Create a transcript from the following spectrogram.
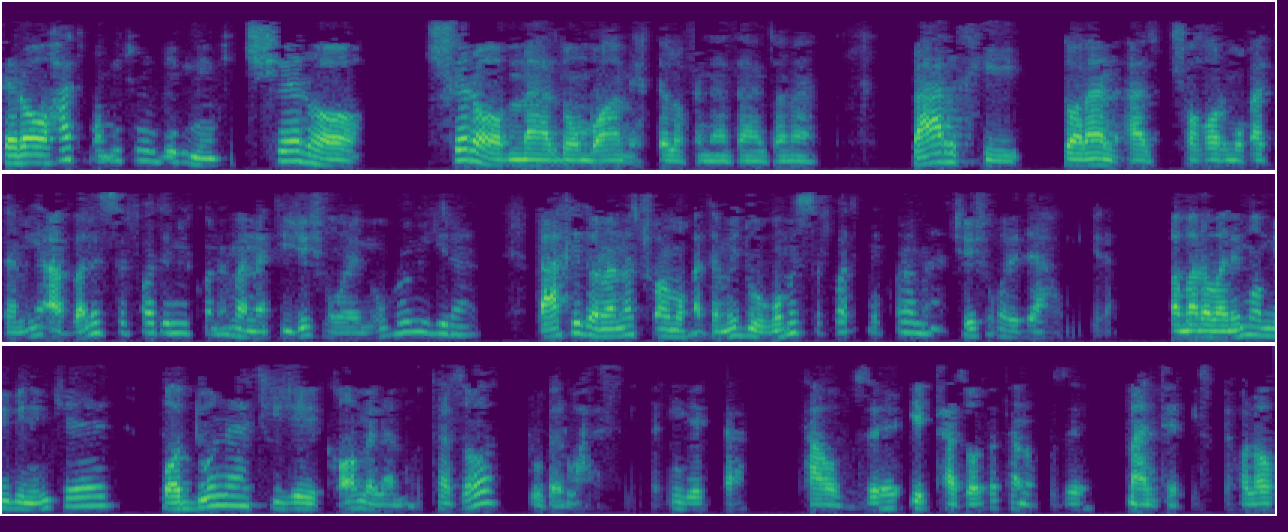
سراحت ما می‌تونیم ببینیم که چرا چرا مردم با هم اختلاف نظر دارن؟ برخی دارن از چهار مقدمه اول استفاده می‌کنن و نتیجه شماره نه رو می‌گیرن. برخی دارن از چهار مقدمه دوم استفاده می‌کنن و نتیجه شماره ده رو می‌گیرن. و بنابراین ما می‌بینیم که با دو نتیجه کاملا متضاد روبرو هستیم. این یک تعارض یک تضاد و تناقض منطقی است. حالا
